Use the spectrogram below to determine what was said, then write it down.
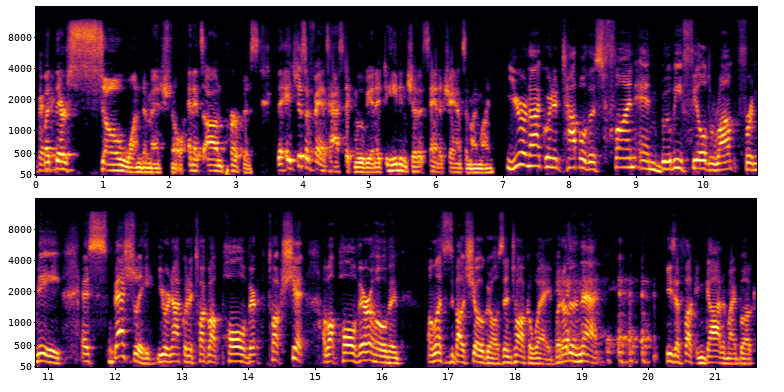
but they're so one dimensional and it's on purpose. It's just a fantastic movie and it, he didn't stand a chance in my mind. You're not going to topple this fun and booby filled romp for me. Especially, you're not going to talk about Paul, Ver- talk shit about Paul Verhoeven unless it's about showgirls. Then talk away. But other than that, he's a fucking god in my book.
